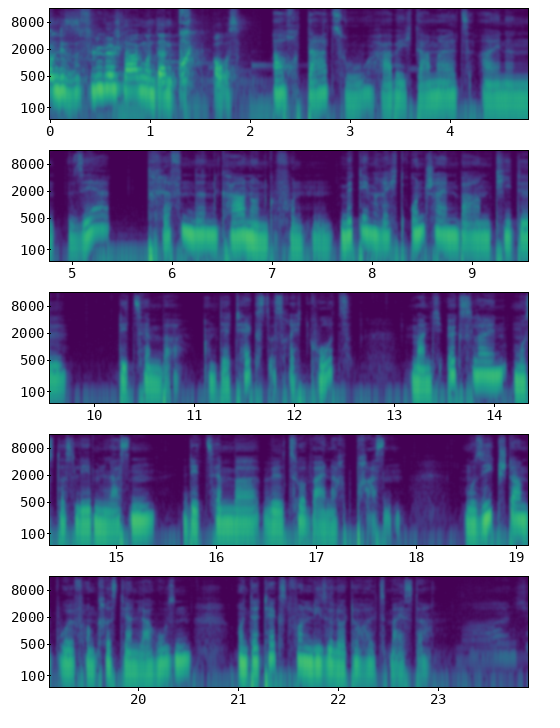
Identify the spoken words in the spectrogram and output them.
und dieses Flügelschlagen und dann aus. Auch dazu habe ich damals einen sehr treffenden Kanon gefunden mit dem recht unscheinbaren Titel Dezember. Und der Text ist recht kurz. Manch Öchslein muss das Leben lassen, Dezember will zur Weihnacht prassen. Musik stammt wohl von Christian Lahusen und der Text von Lieselotte Holzmeister. Manch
